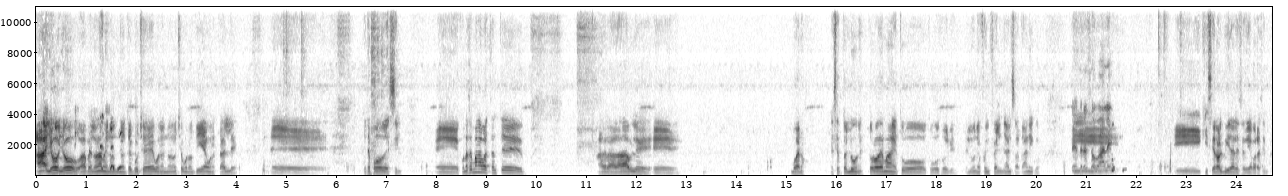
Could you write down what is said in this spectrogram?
ah, yo, yo. Ah, perdóname, no, te escuché. Buenas noches, buenos días, buenas tardes. Eh, ¿Qué te puedo decir? Eh, fue una semana bastante agradable. Eh, bueno, excepto el lunes. Todo lo demás estuvo, estuvo todo bien. El lunes fue infernal, satánico. Y, eso vale. Y quisiera olvidar ese día para siempre.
